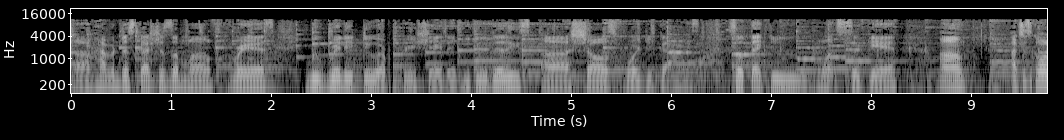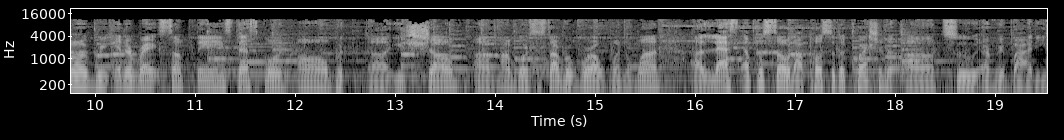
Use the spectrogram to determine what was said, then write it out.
uh, having discussions among friends. We really do appreciate it. We do these, uh, shows for you guys. So thank you once again. Um, I just going to reiterate some things that's going on with uh, each show. Um, I'm going to start with World 101. Uh, last episode, I posted a question uh, to everybody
